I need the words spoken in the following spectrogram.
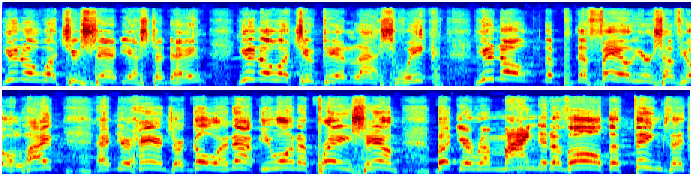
You know what you said yesterday. You know what you did last week. You know the, the failures of your life, and your hands are going up. You want to praise Him, but you're reminded of all the things that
